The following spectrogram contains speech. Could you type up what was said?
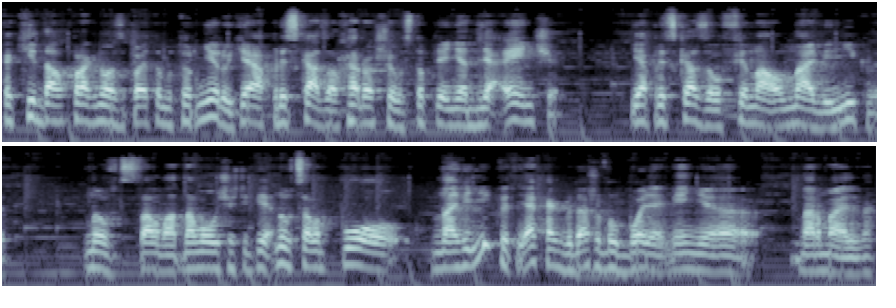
какие дал прогнозы по этому турниру, я предсказывал хорошее выступление для NRG. Я предсказывал финал Na'Vi Liquid. Ну, в целом, одного участника... Ну, в целом, по Na'Vi Liquid я как бы даже был более-менее нормально.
